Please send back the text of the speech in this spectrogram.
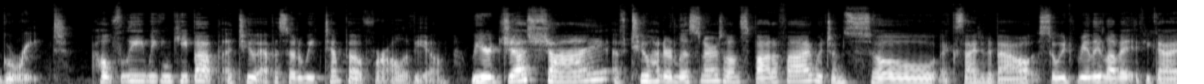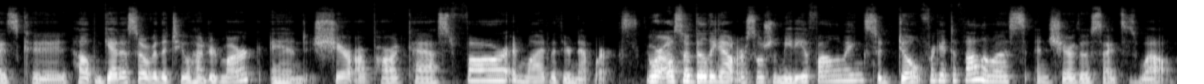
great hopefully we can keep up a two episode a week tempo for all of you. We are just shy of 200 listeners on Spotify, which I'm so excited about. So we'd really love it if you guys could help get us over the 200 mark and share our podcast far and wide with your networks. We're also building out our social media following, so don't forget to follow us and share those sites as well.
